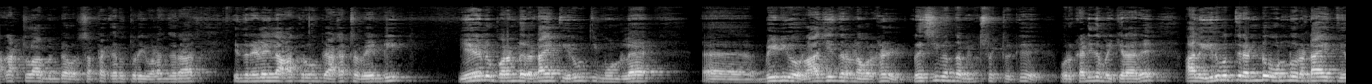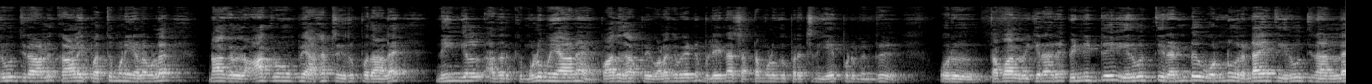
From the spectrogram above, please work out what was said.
அகற்றலாம் என்று அவர் சட்ட கருத்துரை வழங்குகிறார். இந்த நிலையில் ஆக்கிரமிப்பை அகற்ற வேண்டி ஏழு பன்னெண்டு ரெண்டாயிரத்தி இருபத்தி மூணுல பிடிஓ ராஜேந்திரன் அவர்கள் ரிசிவந்தம் இன்ஸ்பெக்டருக்கு ஒரு கடிதம் வைக்கிறாரு. அது இருபத்தி ரெண்டு ஒன்று ரெண்டாயிரத்தி இருபத்தி நாலு காலை பத்து மணி அளவில் நாங்கள் ஆக்கிரமிப்பை அகற்ற இருப்பதால நீங்கள் அதற்கு முழுமையான பாதுகாப்பை வழங்க வேண்டும். இல்லைன்னா சட்டம் ஒழுங்கு பிரச்சனை ஏற்படும் என்று ஒரு தபால் வைக்கிறாரு. பின்னிட்டு இருபத்தி ரெண்டு ஒன்னு ரெண்டாயிரத்தி இருபத்தி நாலுல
